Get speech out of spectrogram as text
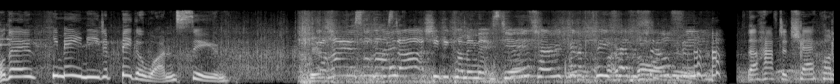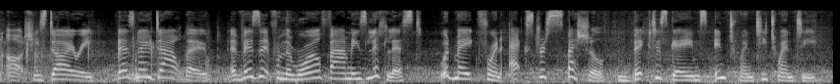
although he may need a bigger one soon. Your Highness will Master Archie be coming next year? Terry, can I please have a selfie? They'll have to check on Archie's diary. There's no doubt, though, a visit from the royal family's littlest would make for an extra special Invictus Games in 2020.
